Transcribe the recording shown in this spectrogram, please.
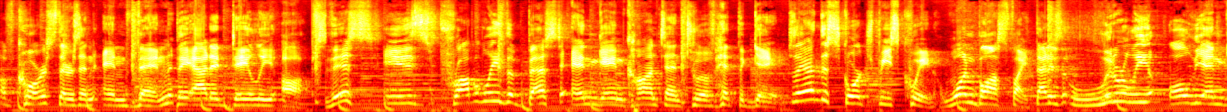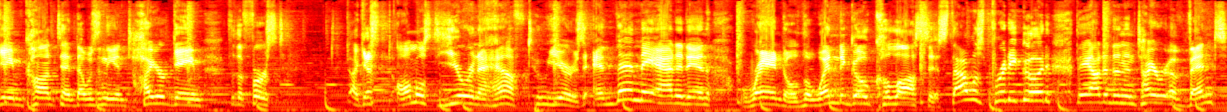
of course, there's an and then they added daily ops. This is probably the best end game content to have hit the game. So they had the Scorch Beast Queen, one boss fight. That is literally all the end game content that was in the entire game for the first I guess almost year and a half, two years. And then they added in Randall, the Wendigo Colossus. That was pretty good. They added an entire event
